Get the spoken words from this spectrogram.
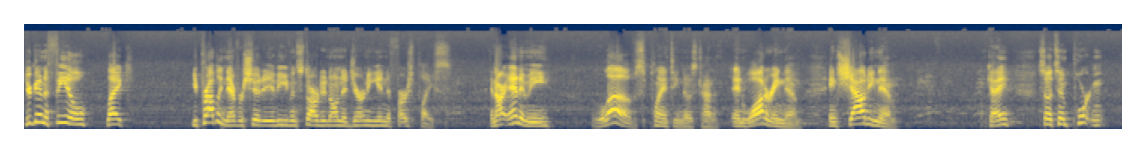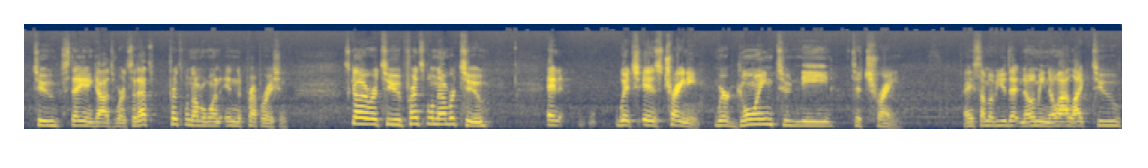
You're going to feel like you probably never should have even started on the journey in the first place. And our enemy loves planting those kind of and watering them and shouting them. Okay? So it's important to stay in God's word. So that's principle number one in the preparation. Let's go over to principle number two, and which is training. We're going to need to train. Okay? Some of you that know me know I like to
